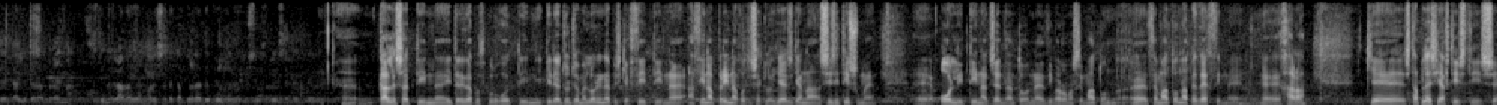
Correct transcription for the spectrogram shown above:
σε καλύτερα τρένα στην Ελλάδα ή αν ορίσατε κάποιο ραντεβού για να το συζητήσετε. Ε, κάλεσα την ε, Ιτερίδα Πρωθυπουργό, την κυρία Τζόρτζα Μελώνη, να επισκεφθεί την Αθήνα πριν από τις εκλογές για να συζητήσουμε όλη την ατζέντα των διμερών μας θεμάτων, θεμάτων απεδέχθη με χαρά και στα πλαίσια αυτής της ε,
